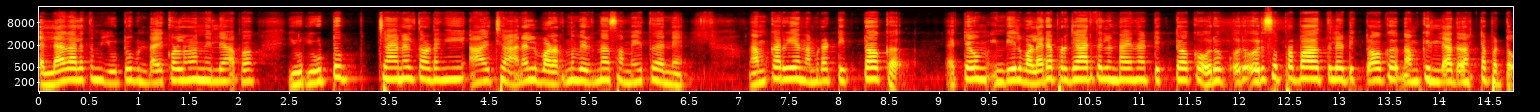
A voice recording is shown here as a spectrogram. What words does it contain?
എല്ലാ കാലത്തും യൂട്യൂബ് ഉണ്ടായിക്കൊള്ളണമെന്നില്ല. അപ്പം യൂട്യൂബ് ചാനൽ തുടങ്ങി ആ ചാനൽ വളർന്നു വരുന്ന സമയത്ത് തന്നെ നമുക്കറിയാം നമ്മുടെ ടിക്ടോക്ക് ഏറ്റവും ഇന്ത്യയിൽ വളരെ പ്രചാരത്തിലുണ്ടായിരുന്ന ടിക്ടോക്ക് ഒരു ഒരു സുപ്രഭാതത്തിലെ ടിക്ടോക്ക് നമുക്കില്ലാതെ നഷ്ടപ്പെട്ടു.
